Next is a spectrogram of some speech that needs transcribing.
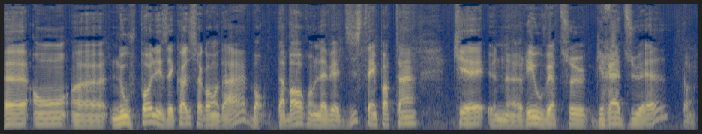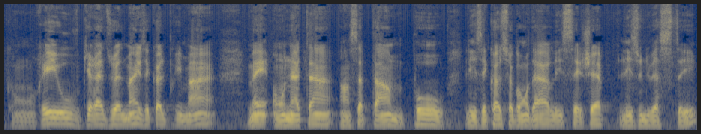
euh, on euh, n'ouvre pas les écoles secondaires? Bon, d'abord, on l'avait dit, c'est important qu'il y ait une réouverture graduelle. Donc, on réouvre graduellement les écoles primaires, mais on attend en septembre pour les écoles secondaires, les cégeps, les universités.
